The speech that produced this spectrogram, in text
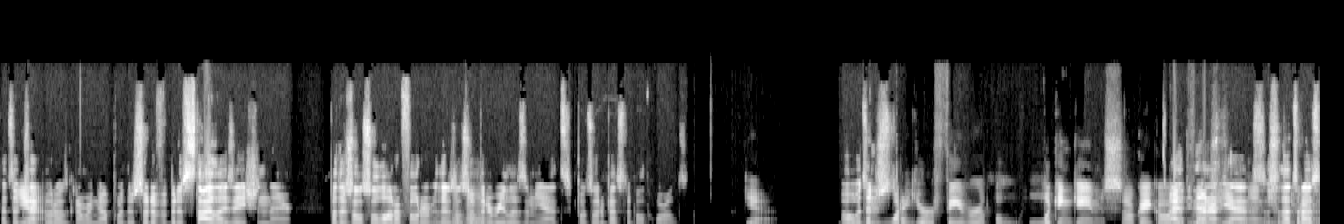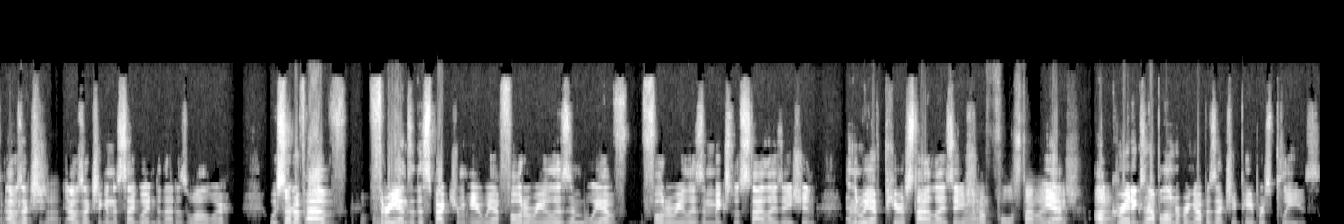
That's Yeah. exactly what I was going to bring up. Where there's sort of a bit of stylization there, but there's also a lot of photo. There's also a bit of realism. Yeah, it's sort of best of both worlds. yeah Oh, what's interesting. What are your favorite looking games? Okay, go I, ahead. no, no, yeah. So, so that's what I was. I was actually. I was actually going to segue into that as well, where we sort of have Mhm. three ends of the spectrum here. We have photorealism, we have photorealism mixed with stylization, and then we have pure stylization. have full stylization. Yeah, A great example I want to bring up is actually Papers, Please,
